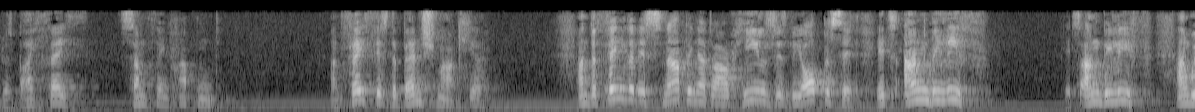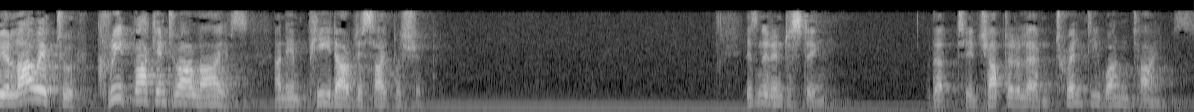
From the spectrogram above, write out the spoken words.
it was by faith. Something happened. And faith is the benchmark here. And the thing that is snapping at our heels is the opposite. It's unbelief. It's unbelief. And we allow it to creep back into our lives and impede our discipleship. Isn't it interesting that in chapter 11, 21 times,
